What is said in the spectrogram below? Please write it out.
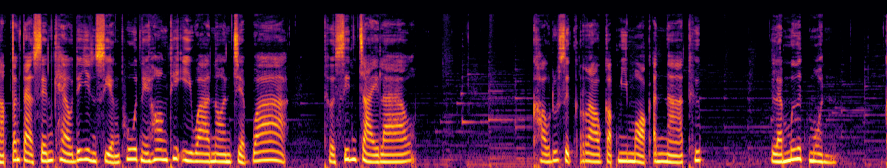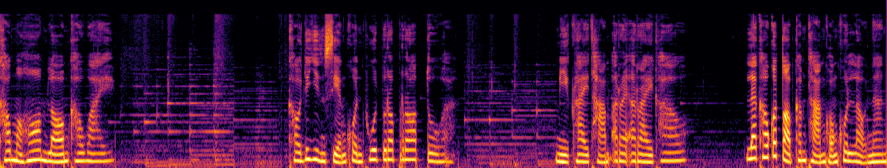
นับตั้งแต่เซนแคลได้ยินเสียงพูดในห้องที่อีวานอนเจ็บว่า เธอสิ้นใจแล้ว เขารู้สึกราวกับมีหมอกอันหนาทึบ และมืดมน เข้ามาห้อมล้อมเขาไว้ เขาได้ยินเสียงคนพูดรอบๆตัว มีใครถามอะไรๆเขา และเขาก็ตอบคำถามของคนเหล่านั้น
